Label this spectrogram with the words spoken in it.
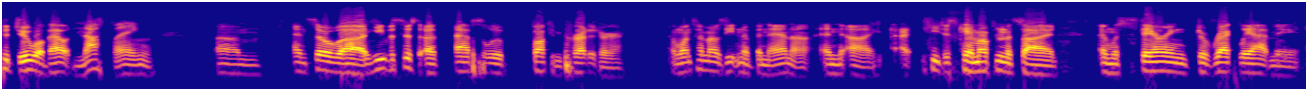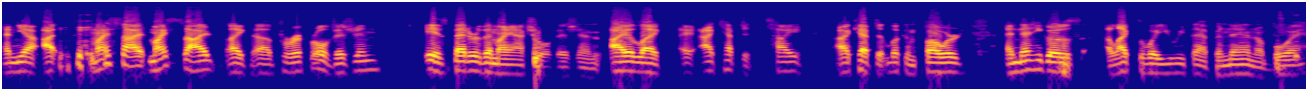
to do about nothing. Um, and so uh, he was just an absolute fucking predator. And one time I was eating a banana, and uh, he just came up from the side and was staring directly at me. And yeah, I, my side, my side, like uh, peripheral vision, is better than my actual vision. I like, I, I kept it tight. I kept it looking forward. And then he goes, "I like the way you eat that banana, boy."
